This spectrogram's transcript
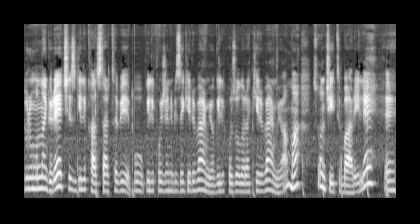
durumuna göre çizgili kaslar tabi bu glikojeni bize geri vermiyor. Glikoz olarak geri vermiyor ama sonuç itibariyle e,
